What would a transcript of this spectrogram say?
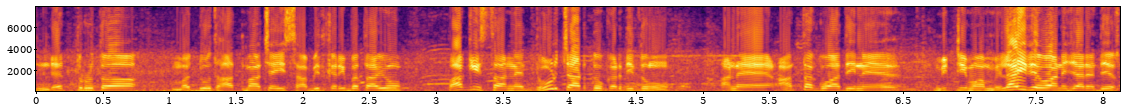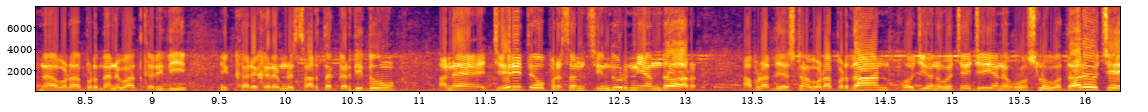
નેતૃત્વ મજબૂત હાથમાં છે એ સાબિત કરી બતાવ્યું. પાકિસ્તાનને ધૂળ ચાટતું કરી દીધું અને આતંકવાદીને મિટ્ટીમાં મિલાવી દેવાની જ્યારે દેશના વડાપ્રધાને વાત કરી હતી, એ ખરેખર એમને સાર્થક કરી દીધું. અને જે રીતે ઓપરેશન સિંદૂરની અંદર આપણા દેશના વડાપ્રધાન ફૌજીઓને વચ્ચે જઈ અને હોસલો વધાર્યો છે,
